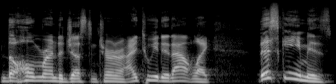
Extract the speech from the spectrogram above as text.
the home run to Justin Turner, I tweeted out like, this game is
